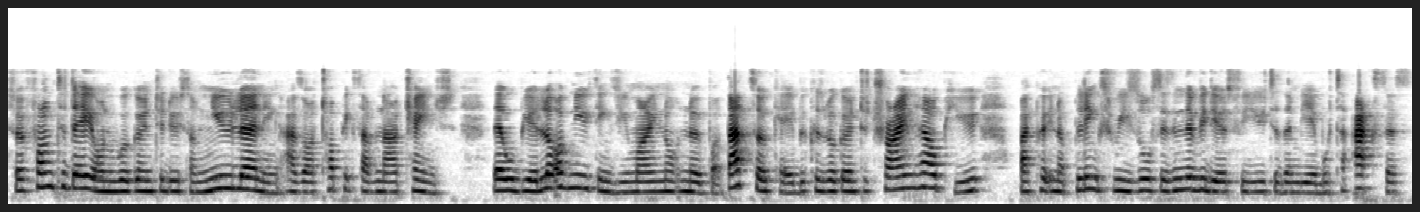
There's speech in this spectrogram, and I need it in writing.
So from today on we're going to do some new learning as our topics have now changed. There will be a lot of new things you might not know but that's okay because we're going to try and help you by putting up links, resources in the videos for you to then be able to access.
